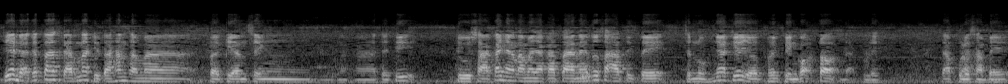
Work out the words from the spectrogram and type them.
dia nggak ketas karena ditahan sama bagian sing nah, jadi diusahakan yang namanya katana itu saat titik jenuhnya dia ya bengkok tok nggak boleh nggak boleh sampai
